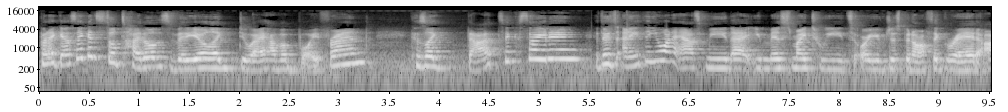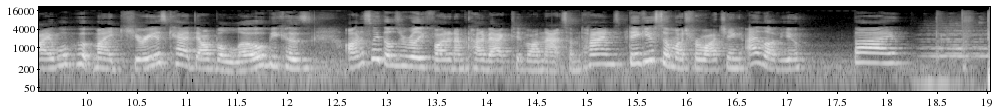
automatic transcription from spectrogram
But I guess I can still title this video like, do I have a boyfriend? Cause like, that's exciting. If there's anything you wanna ask me that you missed my tweets or you've just been off the grid, I will put my curious cat down below because honestly, those are really fun and I'm kind of active on that sometimes. Thank you so much for watching. I love you. Bye.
